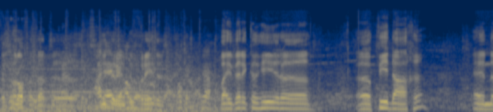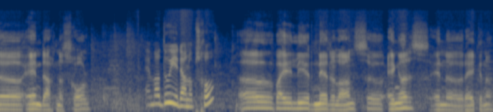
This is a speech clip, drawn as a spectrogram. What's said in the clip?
Ja, we hopen dat uh, iedereen tevreden is. Okay, ja. Wij werken hier uh, uh, vier dagen en één dag naar school. En wat doe je dan op school? wij leren Nederlands, Engels en rekenen.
